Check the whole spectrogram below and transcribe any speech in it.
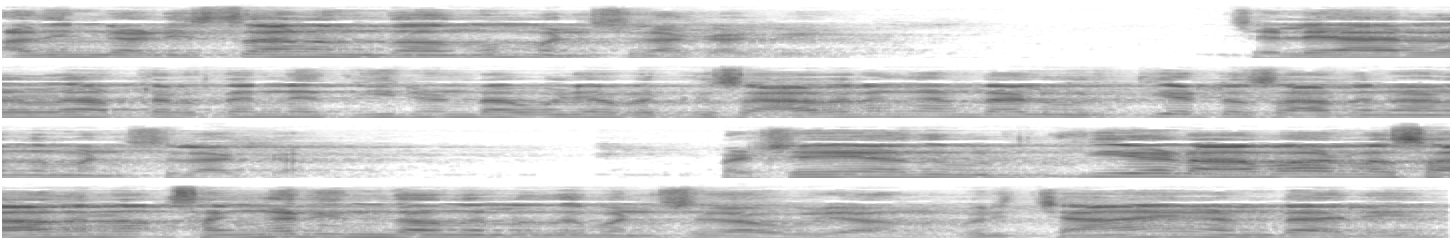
അതിന്റെ അടിസ്ഥാനം എന്താണെന്നും മനസ്സിലാക്കാൻ കഴിയും. ചില ആളുകൾ അത്ര തന്നെ എത്തിയിട്ടുണ്ടാവില്ല. അവർക്ക് സാധനം കണ്ടാൽ വൃത്തിയട്ട സാധനമാണെന്ന് മനസ്സിലാക്കാം. പക്ഷേ അത് വൃത്തികേടാവാനുള്ള സാധന സംഗതി എന്താണെന്നുള്ളത് മനസ്സിലാവില്ല ഒരു ചായ കണ്ടാൽ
